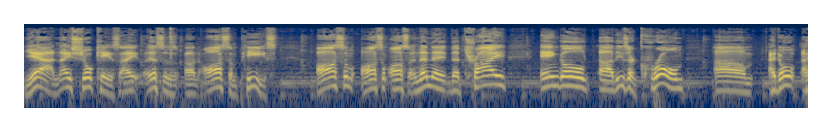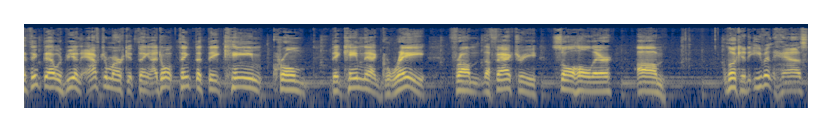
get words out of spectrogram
yeah, nice showcase. I This is an awesome piece. Awesome, awesome, awesome. And then the, the tri-angle, uh, these are chrome. Um, I don't, I think that would be an aftermarket thing. I don't think that they came chrome, they came that gray from the factory sole hole there. Um, look, it even has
